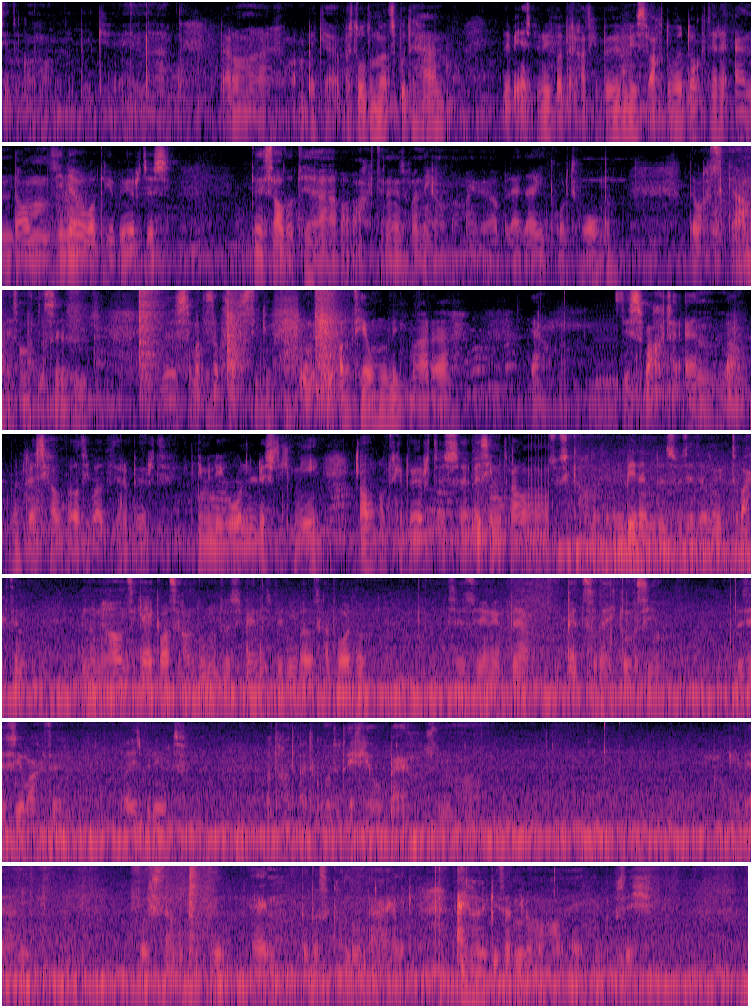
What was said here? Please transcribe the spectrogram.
zit ook al ik. En uh, daarom uh, heb ik uh, besloten om naar de spoed te gaan. De ben eens benieuwd wat er gaat gebeuren nu, wachten op de dokter en dan zien we wat er gebeurt. Dus het is altijd ja, wat wachten en zo van dingen allemaal, maar ik ben wel blij dat ik word geholpen. De wachtkamer is ondertussen leeg. Dus, maar het is ook stiekem altijd heel moeilijk, maar ja, het is wachten en ja, voor de rest gaan we wel zien wat er gebeurt. Ik neem nu gewoon lustig mee alles wat er gebeurt. Dus uh, we zien het wel. Onze kamer in binnen, dus we zitten nu te wachten. En dan gaan ze kijken wat ze gaan doen. Dus ik ben niet benieuwd wat het gaat worden. Dus we zijn nu op de bed zodat je kunt zien. Dus is niet wachten. Ik ben eens benieuwd wat er gaat uitkomen. Het doet echt heel pijn. Dat is niet normaal. Ik weet bijna niet voorstellen hoeveel pijn dat ze kan doen eigenlijk. Eigenlijk is dat niet normaal eigenlijk op zich.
